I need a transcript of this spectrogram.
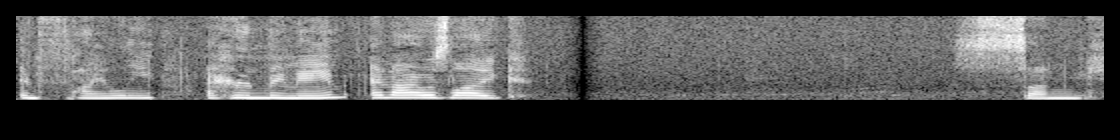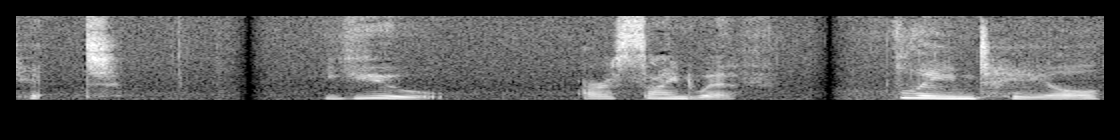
And finally, I heard my name and I was like, Sunkit, you are assigned with Flametail.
